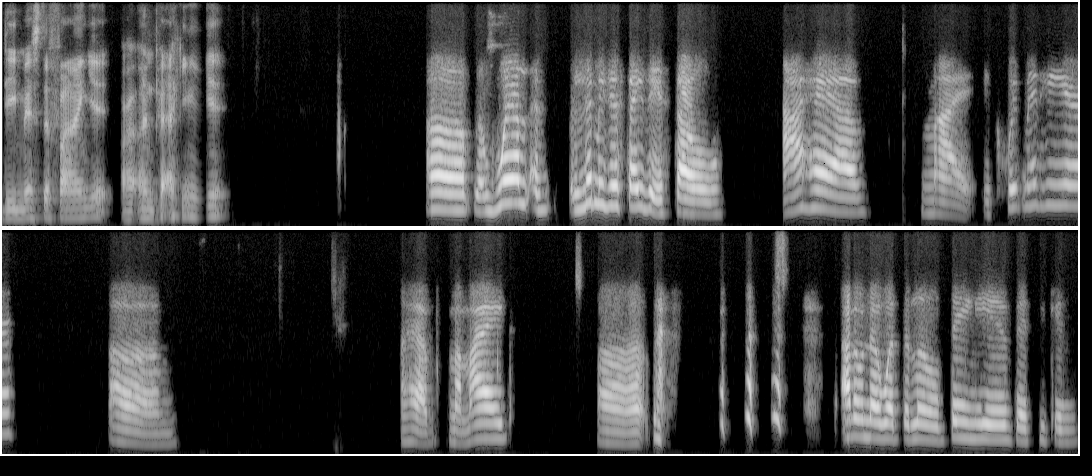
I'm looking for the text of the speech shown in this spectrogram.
demystifying it or unpacking it? Uh, well, uh, let me just say this. So, I have my equipment here. Um, I have my mic. Uh, I don't know what the little thing is that you can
